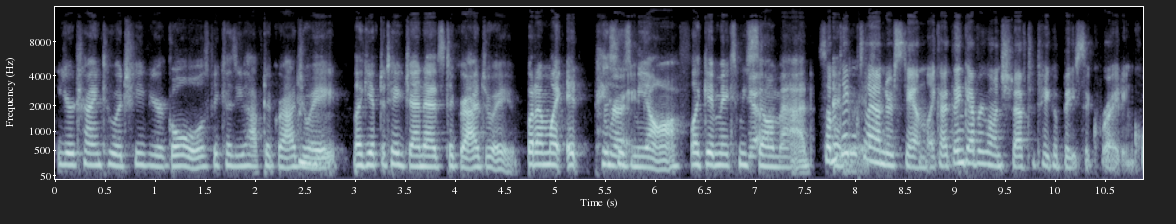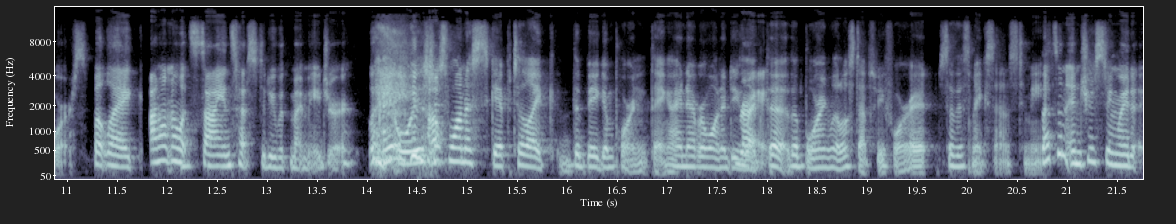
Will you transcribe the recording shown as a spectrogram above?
you're trying to achieve your goals because you have to graduate. Mm-hmm. Like you have to take gen eds to graduate. But I'm like it pisses right. me off. Like it makes me yeah. so mad. Some Anyways. things I understand. Like I think everyone should have to take a basic writing course. But like I don't know what science has to do with my major. Like, I always you know? just want to skip to like the big important thing. I never want to do right. like the the boring little steps before it. So this makes sense to me. That's an interesting way to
